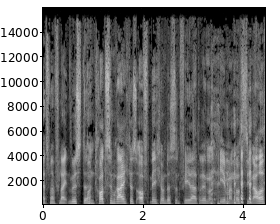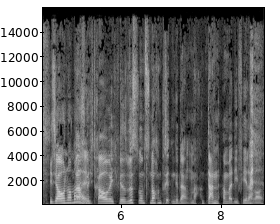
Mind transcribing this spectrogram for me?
als man vielleicht müsste. Und trotzdem reicht es oft nicht und es sind Fehler drin und jemand nutzt ihn aus. ist ja auch Das normal. ist nicht traurig. Wir müssten uns noch einen dritten Gedanken machen. Dann haben wir die Fehler raus.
